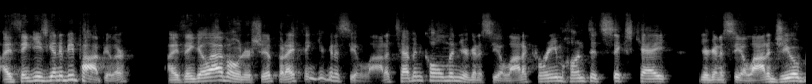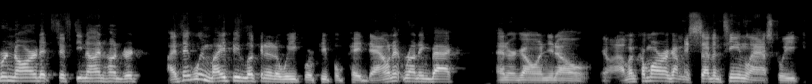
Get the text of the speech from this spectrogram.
I think he's going to be popular. I think he'll have ownership, but I think you're going to see a lot of Tevin Coleman. You're going to see a lot of Kareem Hunt at 6K. You're going to see a lot of Gio Bernard at 5,900. I think we might be looking at a week where people pay down at running back and are going, you know, you know, Alvin Kamara got me 17 last week.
